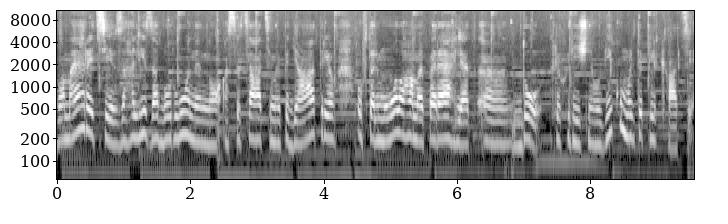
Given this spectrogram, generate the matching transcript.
в Америці взагалі заборонено асоціаціями педіатрів, офтальмологами перегляд е, до трьохрічного віку мультиплікації.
